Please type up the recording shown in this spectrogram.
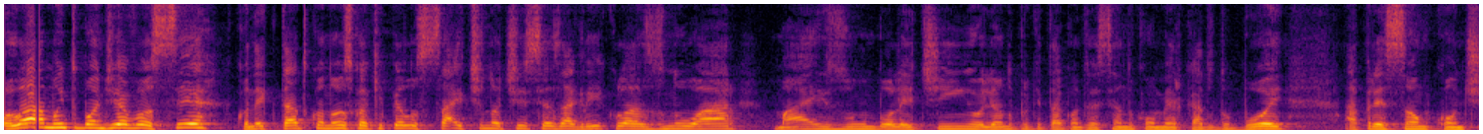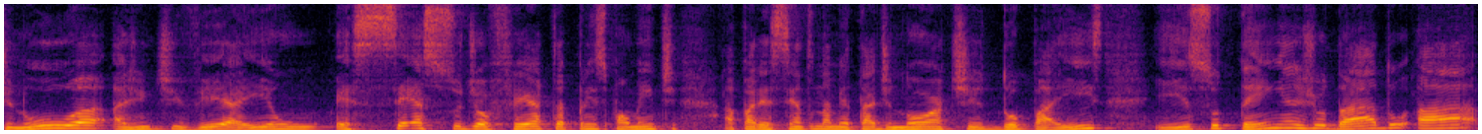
Olá, muito bom dia a você, conectado conosco aqui pelo site Notícias Agrícolas no ar. Mais um boletim olhando para o que está acontecendo com o mercado do boi. A pressão continua, a gente vê aí um excesso de oferta, principalmente aparecendo na metade norte do país, e isso tem ajudado a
